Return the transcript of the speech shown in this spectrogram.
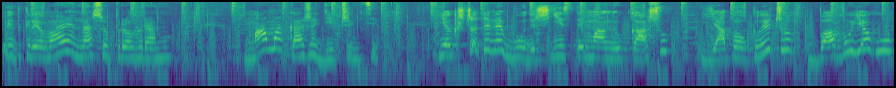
відкриває нашу програму. Мама каже дівчинці: якщо ти не будеш їсти ману кашу, я покличу бабу Ягу.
